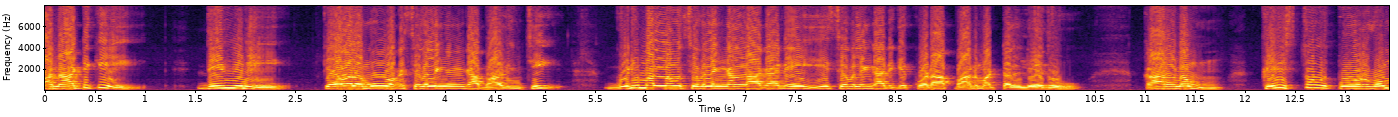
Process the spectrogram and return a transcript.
ఆనాటికి దీనిని కేవలము ఒక శివలింగంగా భావించి గుడిమల్లం శివలింగం లాగానే ఈ శివలింగానికి కూడా పానమట్టం లేదు. కారణం క్రీస్తు పూర్వం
